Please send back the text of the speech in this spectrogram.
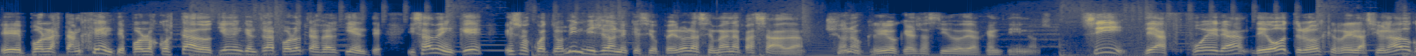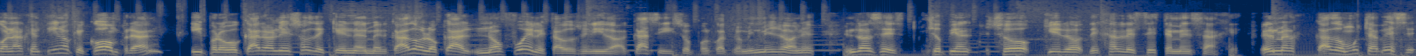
eh, por las tangentes, por los costados, tienen que entrar por otras vertientes. Y saben qué? Esos 4 mil millones que se operó la semana pasada, yo no creo que haya sido de argentinos. Sí, de afuera, de otros que relacionados con argentinos que compran y provocaron eso de que en el mercado local, no fue en Estados Unidos, acá se hizo por 4 mil millones. Entonces, yo, pienso, yo quiero dejarles este mensaje. El mercado muchas veces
